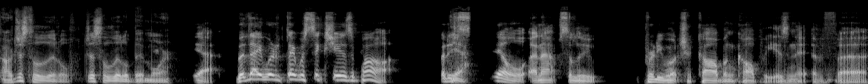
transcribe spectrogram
Oh, just a little, just a little bit more. Yeah. But they were they were 6 years apart. But it's Yeah. still an absolute pretty much a carbon copy, isn't it, of uh,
